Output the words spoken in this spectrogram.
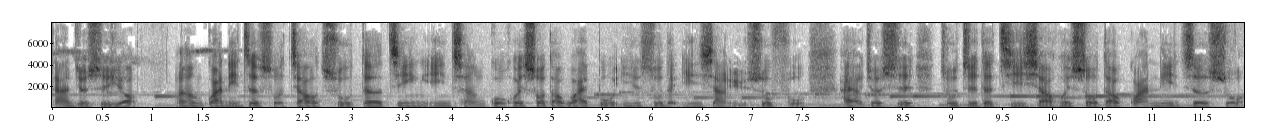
答案就是有。嗯，管理者所交出的经营成果会受到外部因素的影响与束缚，还有就是组织的绩效会受到管理者所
